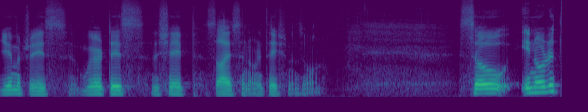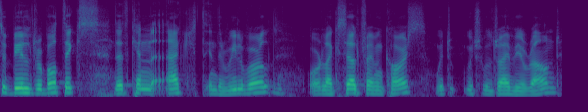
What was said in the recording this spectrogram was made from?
geometry is where it is, the shape, size, and orientation, and so on. So in order to build robotics that can act in the real world, or like self-driving cars, which, which will drive you around,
